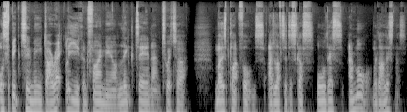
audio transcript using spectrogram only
or speak to me directly. You can find me on LinkedIn and Twitter, most platforms. I'd love to discuss all this and more with our listeners.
